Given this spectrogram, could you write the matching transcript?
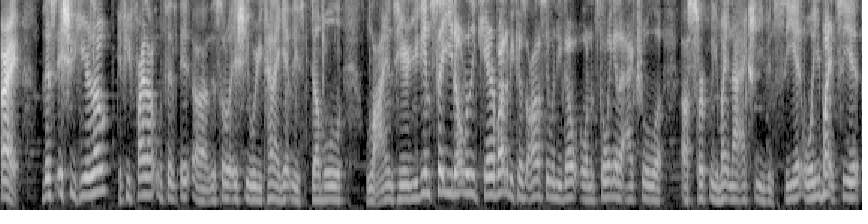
All right, this issue here though, if you find out with this, uh, this little issue where you kind of get these double lines here, you can say you don't really care about it because honestly, when you go when it's going in an actual uh, a circle, you might not actually even see it. Well, you might see it,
